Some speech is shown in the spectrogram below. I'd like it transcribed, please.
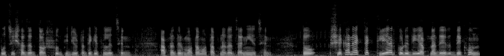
পঁচিশ হাজার দর্শক ভিডিওটা দেখে ফেলেছেন। আপনাদের মতামত আপনারা জানিয়েছেন। তো সেখানে একটা ক্লিয়ার করে দিয়ে আপনাদের। দেখুন,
